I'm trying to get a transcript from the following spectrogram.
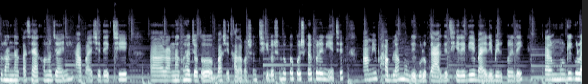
তো রান্নার কাছে এখনও যায়নি আপা এসে দেখছি রান্নাঘরে যত বাসি থালা বাসন ছিল সুন্দর করে পরিষ্কার করে নিয়েছে। আমি ভাবলাম মুরগিগুলোকে আগে ছেড়ে দিয়ে বাইরে বের করে দেই। কারণ মুরগিগুলো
